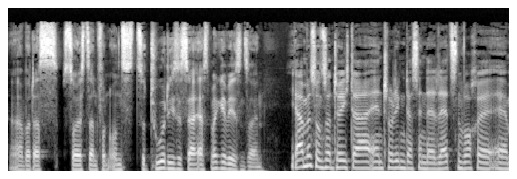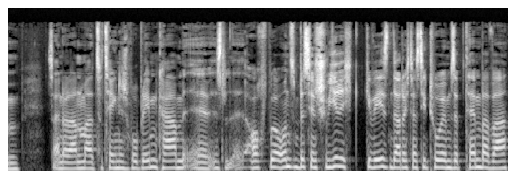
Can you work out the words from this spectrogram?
Aber das soll es dann von uns zur Tour dieses Jahr erstmal gewesen sein. Ja, müssen uns natürlich da entschuldigen, dass in der letzten Woche ähm, es ein oder andere Mal zu technischen Problemen kam. Äh, ist auch bei uns ein bisschen schwierig gewesen, dadurch, dass die Tour im September war,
